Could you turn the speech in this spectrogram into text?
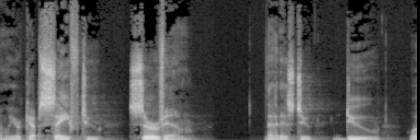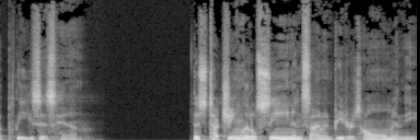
and we are kept safe to serve him. That is, to do what pleases him. This touching little scene in Simon Peter's home and the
